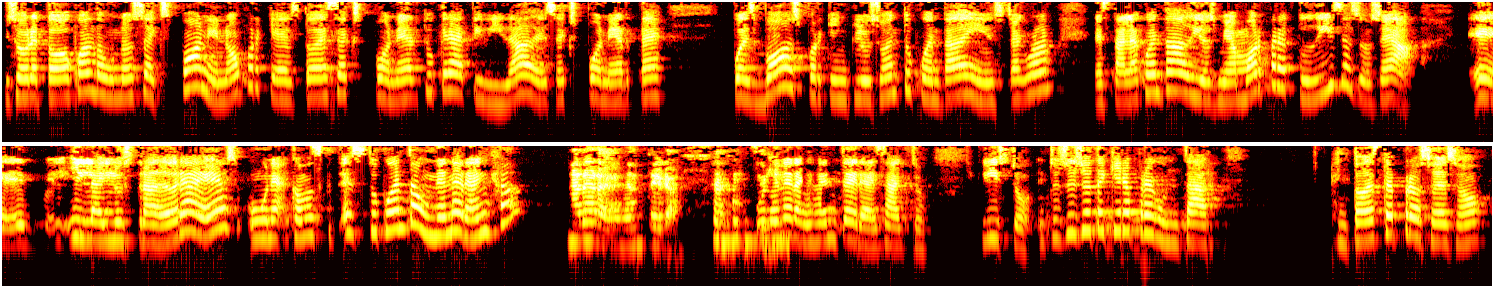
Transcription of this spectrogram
Y sobre todo cuando uno se expone, ¿no? Porque esto es exponer tu creatividad, es exponerte, pues vos, porque incluso en tu cuenta de Instagram está la cuenta de Dios mi amor, pero tú dices, o sea, eh, y la ilustradora es una, ¿cómo es, tu cuenta? ¿Una naranja? Una naranja entera. Una naranja entera, exacto. Listo. Entonces yo te quiero preguntar, en todo este proceso,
